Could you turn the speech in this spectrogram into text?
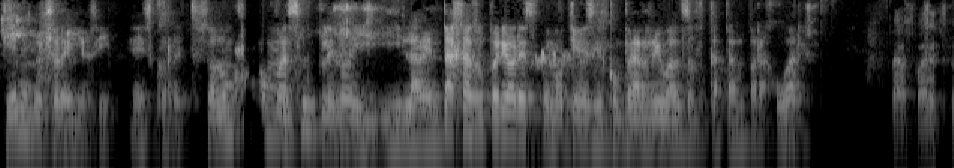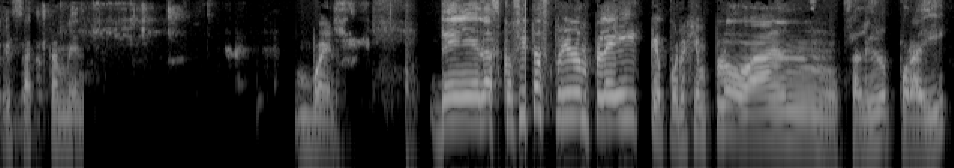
Tiene mucho de ello, sí, es correcto. Solo un poco más simple, ¿no? Y, la ventaja superior es que no tienes que comprar Rivals of Catán para jugar. Exactamente. Bueno, de las cositas print and play que, por ejemplo, han salido por ahí,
